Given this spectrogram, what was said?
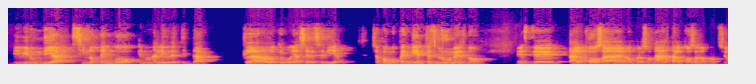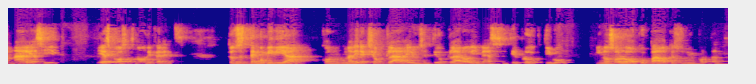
vivir un día si no tengo en una libretita claro lo que voy a hacer ese día. O sea, pongo pendientes lunes, ¿no? Este, tal cosa en lo personal, tal cosa en lo profesional y así 10 cosas, ¿no? Diferentes. Entonces tengo mi día con una dirección clara y un sentido claro y me hace sentir productivo y no solo ocupado, que eso es muy importante.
